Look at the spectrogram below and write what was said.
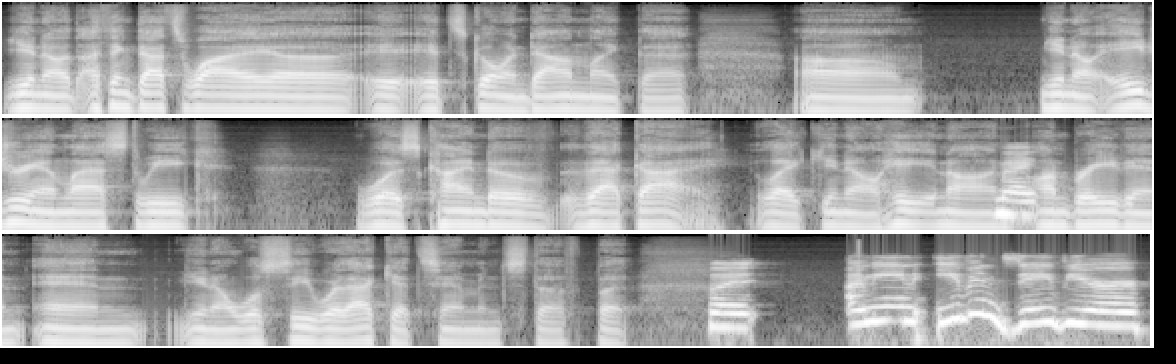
you know, I think that's why uh, it, it's going down like that. Um, you know, Adrian last week was kind of that guy, like you know, hating on Right. on Brayden, and you know, we'll see where that gets him and stuff. But But I mean, even Xavier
